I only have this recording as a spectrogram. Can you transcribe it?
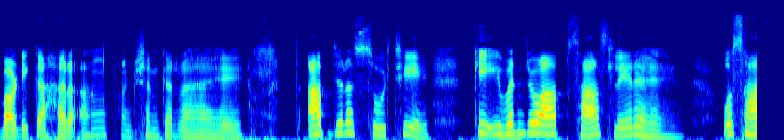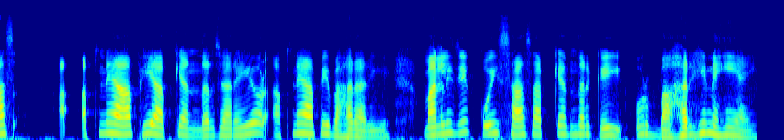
बॉडी का हर अंग फ़ंक्शन कर रहा है। तो आप ज़रा सोचिए कि इवन जो आप सांस ले रहे हैं, वो सांस अपने आप ही आपके अंदर जा रही है और अपने आप ही बाहर आ रही है। मान लीजिए कोई सांस आपके अंदर गई और बाहर ही नहीं आई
